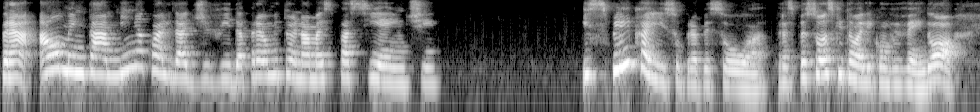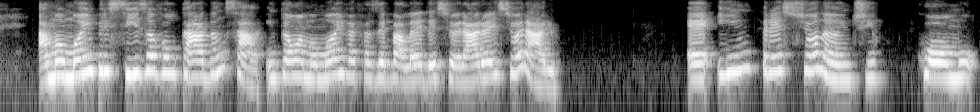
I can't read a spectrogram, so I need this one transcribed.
para aumentar a minha qualidade de vida, para eu me tornar mais paciente. Explica isso para a pessoa, para as pessoas que estão ali convivendo, ó, a mamãe precisa voltar a dançar. Então, a mamãe vai fazer balé desse horário a esse horário. É impressionante como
